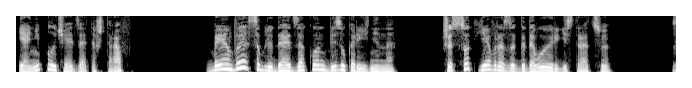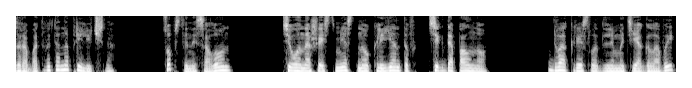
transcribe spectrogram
и они получают за это штраф. БМВ соблюдает закон безукоризненно. 600 евро за годовую регистрацию. Зарабатывает она прилично. Собственный салон. Всего на шесть мест, но клиентов всегда полно. Два кресла для мытья головы,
